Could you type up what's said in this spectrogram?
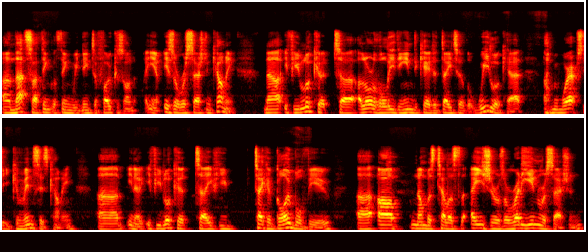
and that's I think the thing we need to focus on. You know, is a recession coming? Now, if you look at uh, a lot of the leading indicator data that we look at, I mean, we're absolutely convinced it's coming. Uh, you know, if you look at, uh, if you take a global view, uh, our numbers tell us that Asia is already in recession.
